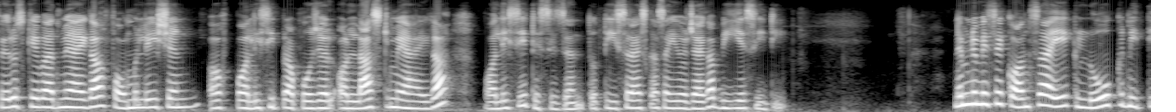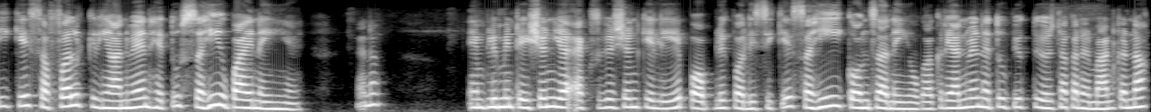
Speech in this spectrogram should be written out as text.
फिर उसके बाद में आएगा फॉर्मुलेशन ऑफ़ पॉलिसी प्रपोजल और लास्ट में आएगा पॉलिसी डिसीज़न तो तीसरा इसका सही हो जाएगा बी ए सी डी निम्न में से कौन सा एक लोक नीति के सफल क्रियान्वयन हेतु सही उपाय नहीं है? है ना? इम्प्लीमेंटेशन या एक्सिक्यूशन के लिए पब्लिक पॉलिसी के सही कौन सा नहीं होगा? क्रियान्वयन हेतु उपयुक्त योजना का निर्माण करना,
